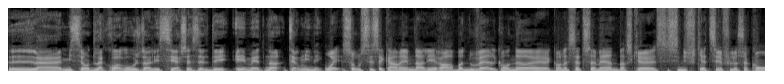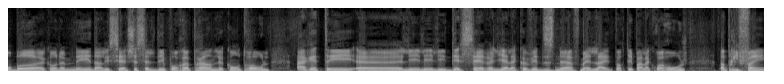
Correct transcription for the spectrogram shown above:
La mission de la Croix-Rouge dans les CHSLD est maintenant terminée. Oui, ça aussi c'est quand même dans les rares bonnes nouvelles qu'on a euh, qu'on a cette semaine parce que c'est significatif là, ce combat euh, qu'on a mené dans les CHSLD pour reprendre le contrôle, arrêter euh, les, les, les, décès reliés à la COVID-19, mais l'aide portée par la Croix-Rouge a pris fin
